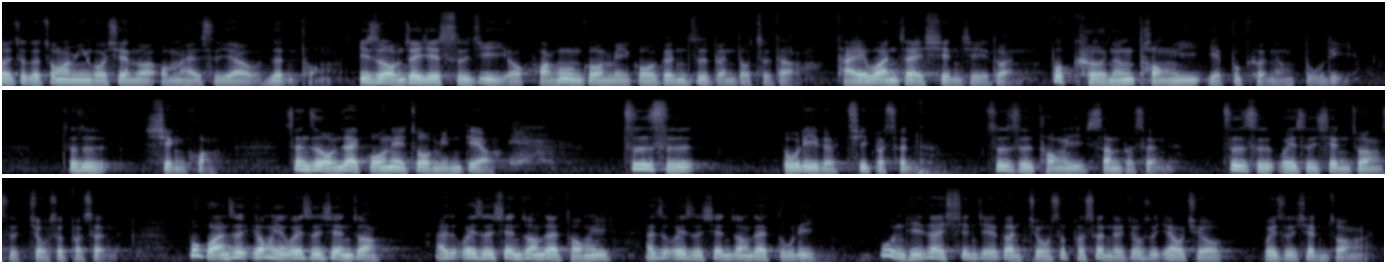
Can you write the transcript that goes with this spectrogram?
所以这个中华民国宪法，我们还是要认同。其实我们这些实际有访问过美国跟日本，都知道台湾在现阶段不可能统一，也不可能独立，这是现况。甚至我们在国内做民调，支持独立的七 percent，支持统一三 percent，支持维持现状是九十 percent。不管是永远维持现状，还是维持现状再统一，还是维持现状再独立。问题在现阶段，九十 percent 的就是要求维持现状啊。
